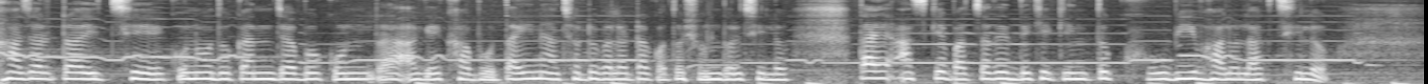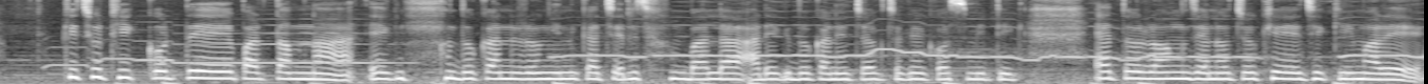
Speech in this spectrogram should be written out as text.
হাজারটা ইচ্ছে, কোনো দোকান যাব, কোনটা আগে খাব, তাই না? ছোটোবেলাটা কত সুন্দর ছিল। তাই আজকে বাচ্চাদের দেখে কিন্তু খুবই ভালো লাগছিল। কিছু ঠিক করতে পারতাম না। এক দোকান রঙিন কাচের বালা, আরেক দোকানে চকচকে কসমেটিক। এত রং যেন চোখে ঝিকি মারে।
